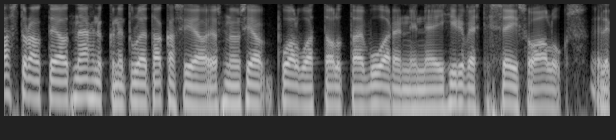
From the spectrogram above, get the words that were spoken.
astronautteja oot nähnyt, kun ne tulee takaisin ja jos ne on siellä puoli vuotta ollut tai vuoden, niin ne ei hirveästi seiso aluksi. Eli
